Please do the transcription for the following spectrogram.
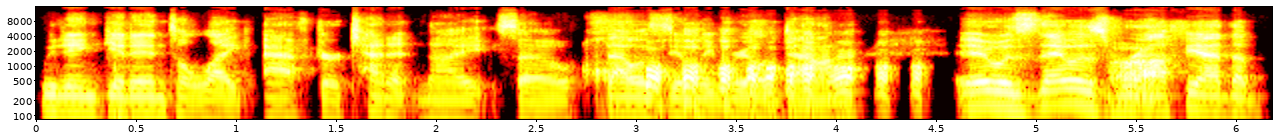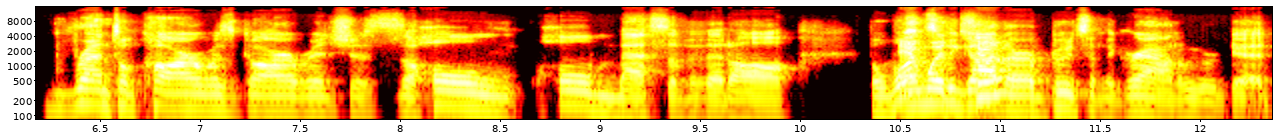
We didn't get into like after 10 at night. So that was the only real downer. It was that was rough. Yeah, the rental car was garbage. It's the whole whole mess of it all. But once we got two- our boots on the ground, we were good.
